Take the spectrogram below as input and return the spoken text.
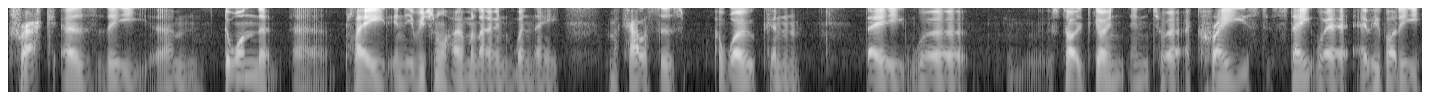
track as the the one that uh, played in the original Home Alone when they McCallisters awoke and they were started going into a, a crazed state where everybody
